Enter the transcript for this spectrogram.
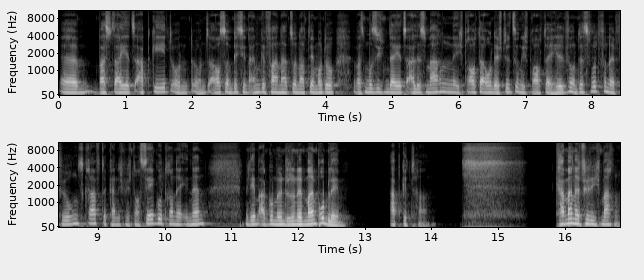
ähm, was da jetzt abgeht und uns auch so ein bisschen angefahren hat, so nach dem Motto, was muss ich denn da jetzt alles machen? Ich brauche da Unterstützung, ich brauche da Hilfe. Und das wird von der Führungskraft, da kann ich mich noch sehr gut dran erinnern, mit dem Argument, das ist nicht mein Problem, abgetan. Kann man natürlich machen.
